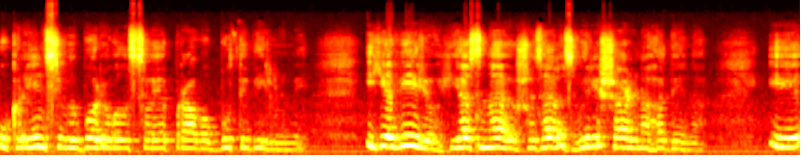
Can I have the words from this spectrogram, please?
Українці виборювали своє право бути вільними. І я вірю, я знаю, що зараз вирішальна година. І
